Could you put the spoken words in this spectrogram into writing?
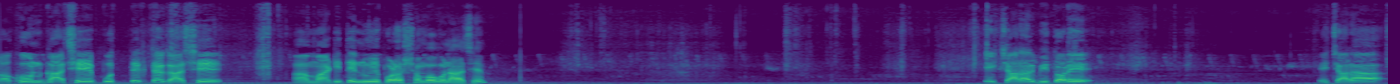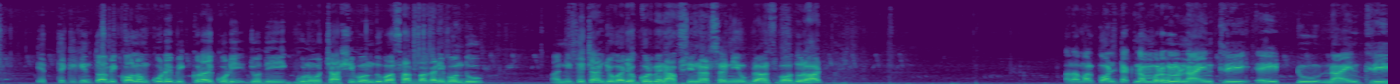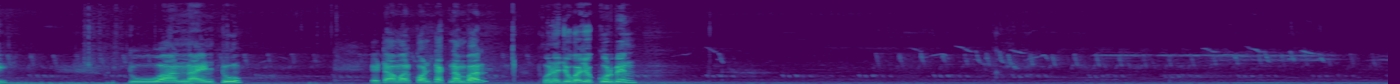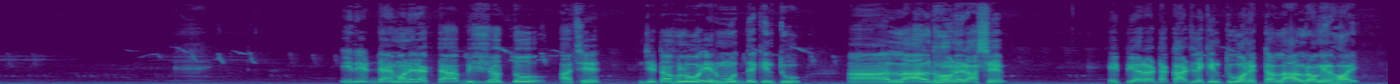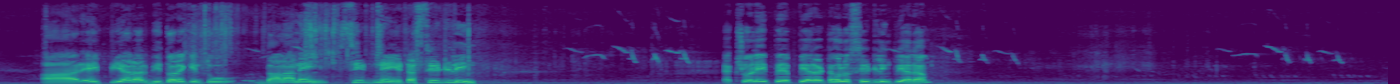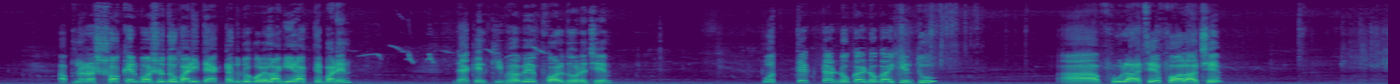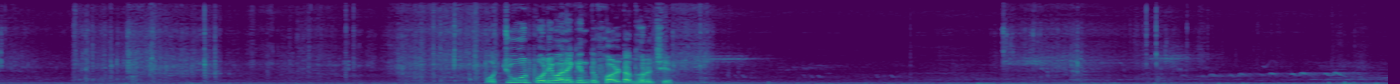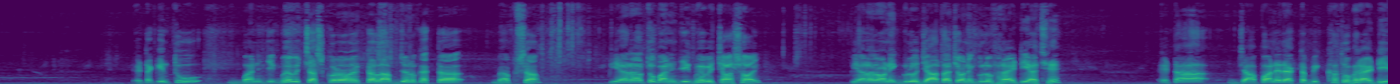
তখন গাছে, প্রত্যেকটা গাছে মাটিতে নুয়ে পড়ার সম্ভাবনা আছে। এই চারার ভিতরে, এই চারা এর থেকে কিন্তু আমি কলম করে বিক্রয় করি। যদি কোনো চাষি বন্ধু বা সাতবাগানি বন্ধু আর নিতে চান, যোগাযোগ করবেন Afsi nursery, new branch, Badarhat. আর আমার কন্ট্যাক্ট নাম্বার হলো nine three eight two nine three two one nine two. এটা আমার কন্ট্যাক্ট নাম্বার ফোনে যোগাযোগ করবেন। এই রেড ডায়মন্ডের একটা বিশেষত্ব আছে, যেটা হলো এর মধ্যে কিন্তু লাল ধরনের আসে। এই পেয়ারাটা কাটলে কিন্তু অনেকটা লাল রঙের হয়। আর এই পেয়ারার ভিতরে কিন্তু দানা নেই সিড নেই, এটা সিডলিং অ্যাকচুয়ালি এই পেয়ারাটা হলো সিডলিং পেয়ারা। আপনারা শখের বশত বাড়িতে একটা দুটো করে লাগিয়ে রাখতে পারেন। দেখেন কীভাবে ফল ধরেছে। প্রত্যেকটা ডোকায় ডোকায় কিন্তু ফুল আছে, ফল আছে। প্রচুর পরিমাণে কিন্তু ফলটা ধরেছে। এটা কিন্তু বাণিজ্যিকভাবে চাষ করা অনেকটা লাভজনক একটা ব্যবসা। পেয়ারা তো বাণিজ্যিকভাবে চাষ হয়। পেয়ারার অনেকগুলো জাত আছে, অনেকগুলো ভ্যারাইটি আছে। এটা জাপানের একটা বিখ্যাত ভ্যারাইটি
